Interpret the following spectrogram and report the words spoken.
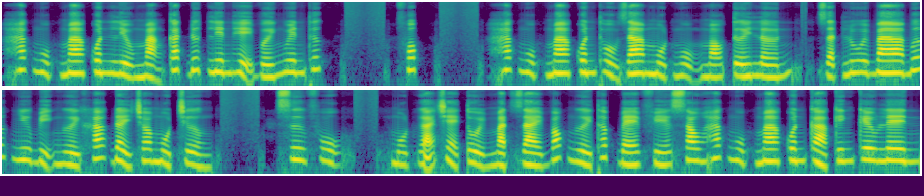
Hắc Ngục Ma Quân liều mạng cắt đứt liên hệ với nguyên thức Hắc ngục ma quân thổ ra một ngụm máu tươi lớn, giật lui ba bước như bị người khác đẩy cho một trường. Sư phụ, một gã trẻ tuổi mặt dài vóc người thấp bé phía sau hắc ngục ma quân cả kinh kêu lên,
